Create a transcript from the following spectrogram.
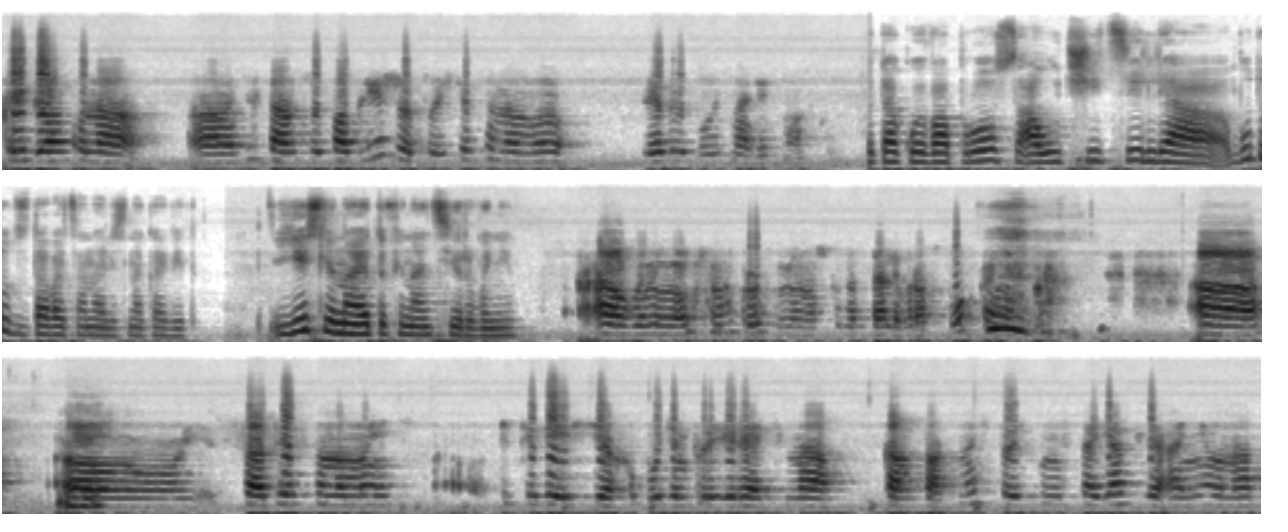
к ребенку на э, дистанцию поближе, то, естественно, ему следует будет надеть маску. Такой вопрос, а учителя будут сдавать анализ на ковид? Есть ли на это финансирование? А, вы меня этим вопросом немножко застали врасплох, конечно. А, а, соответственно, мы учителей всех будем проверять на контактность, то есть не стоят ли они у нас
